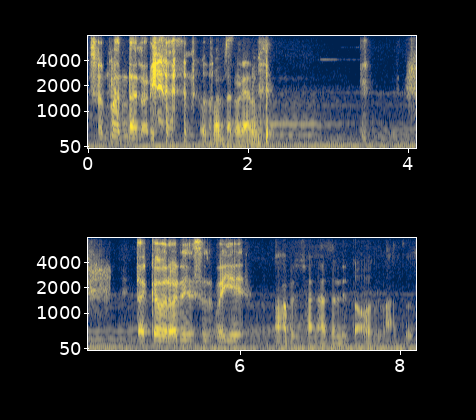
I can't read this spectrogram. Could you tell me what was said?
Son mandalorianos. Son mandalorianos. Está cabrón esos güeyes. Ah, pues hacen de todos los vatos.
